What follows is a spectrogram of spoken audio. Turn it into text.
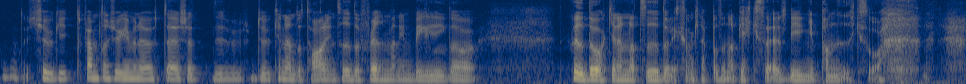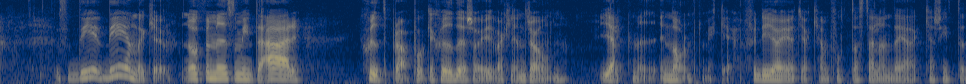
15-20 minuter så att du, du kan ändå ta din tid och framea din bild och skidåkaren har tid att liksom knäppa sina pjäxor, det är ingen panik så. Så det, det är ändå kul. Och för mig som inte är skitbra på att åka skidor så har ju verkligen drone hjälpt mig enormt mycket. För det gör ju att jag kan fota ställen där jag kanske inte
